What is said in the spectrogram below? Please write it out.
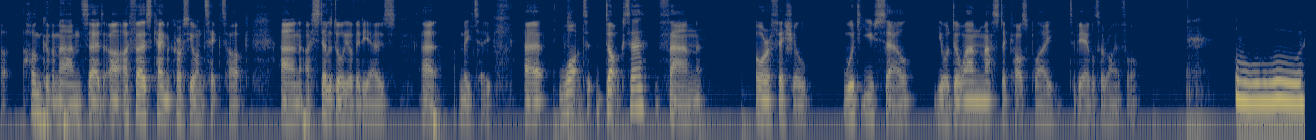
uh, hunk of a man said I first came across you on TikTok, and I still adore your videos. Uh, me too. Uh, what Doctor fan or official would you sell your Dhawan Master cosplay to be able to write for? Ooh.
